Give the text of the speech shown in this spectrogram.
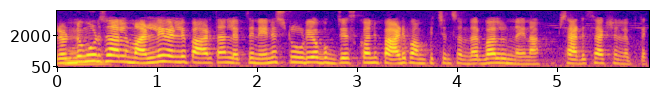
రెండు మూడు సార్లు మళ్ళీ వెళ్ళి పాడతాను. లేకపోతే నేనే స్టూడియో బుక్ చేసుకొని పాడి పంపించిన సందర్భాలు ఉన్నాయి నాకు సాటిస్ఫాక్షన్ లేకపోతే.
